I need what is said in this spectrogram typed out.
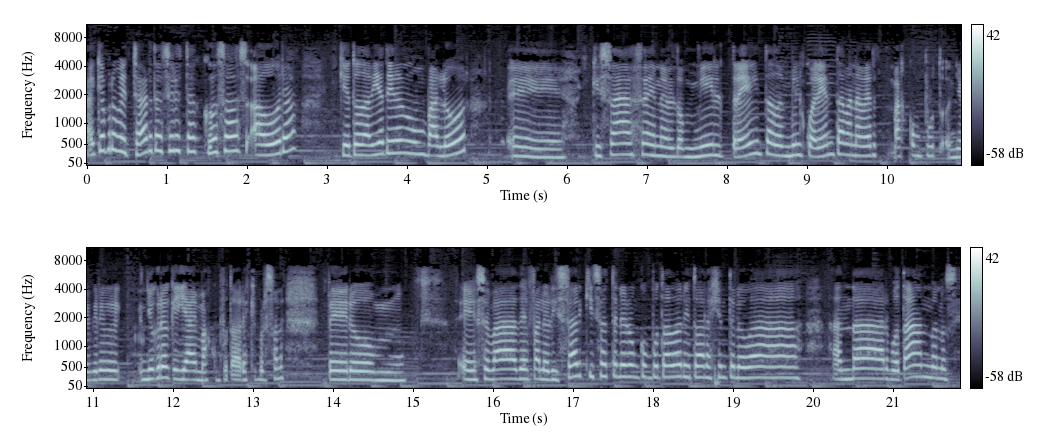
hay que aprovechar de hacer estas cosas ahora que todavía tienen un valor. Eh, quizás en el 2030, 2040 van a haber más computadores. Yo creo, yo creo que ya hay más computadores que personas, pero mm, eh, se va a desvalorizar quizás tener un computador y toda la gente lo va a andar votando, no sé.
